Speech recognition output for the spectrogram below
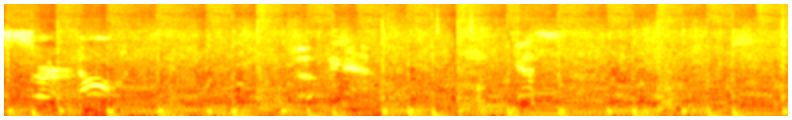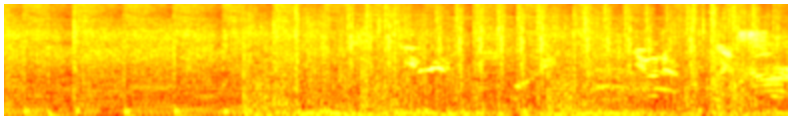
Yes, sir. Acknowledge. Moving out. Yes, sir. Unit reporting. Unit reporting. Yes, sir.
